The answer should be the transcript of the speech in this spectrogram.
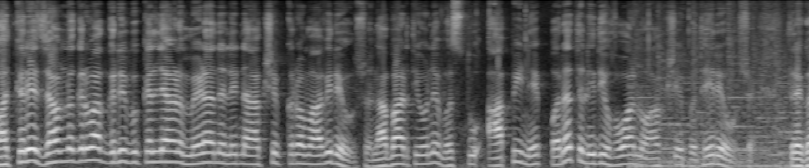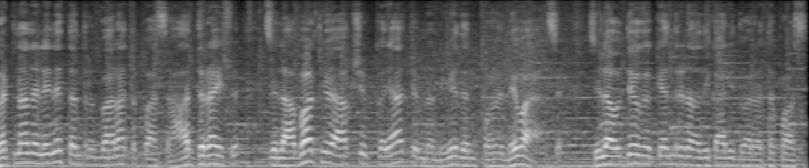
વાત કરીએ જામનગરમાં ગરીબ કલ્યાણ મેળાને લઈને આક્ષેપ કરવામાં આવી રહ્યો છે. લાભાર્થીઓને વસ્તુ આપીને પરત લીધી હોવાનો આક્ષેપ થઈ રહ્યો છે. ત્યારે ઘટનાને લઈને તંત્ર દ્વારા તપાસ હાથ ધરાઈ છે. જે લાભાર્થીઓએ આક્ષેપ કર્યા તેમના નિવેદન પણ લેવાયા છે. જિલ્લા ઉદ્યોગ કેન્દ્રના અધિકારી દ્વારા તપાસ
